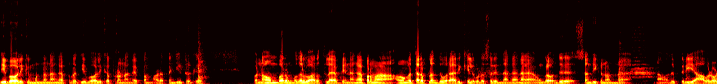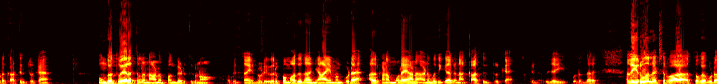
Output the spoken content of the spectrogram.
தீபாவளிக்கு முன்னே நாங்கள் அப்புறம் தீபாவளிக்கு அப்புறம் நாங்கள் இப்போ மழை பெஞ்சிகிட்ருக்கு இப்போ நவம்பர் முதல் வாரத்தில் அப்படின்னாங்க. அப்புறமா அவங்க தரப்புலேருந்து ஒரு அறிக்கையில் கூட சொல்லியிருந்தாங்க. நாங்கள் உங்களை வந்து சந்திக்கணும்னு நான் வந்து பெரிய ஆவலோடு காத்துக்கிட்டு இருக்கேன். உங்கள் துயரத்தில் நானும் பங்கெடுத்துக்கணும் அப்படின்னு தான் என்னுடைய விருப்பம். அதுதான் நியாயமும் கூட. அதற்கான முறையான அனுமதிக்காக நான் காத்துக்கிட்டு இருக்கேன் அப்படின்னு விஜய் போட்டிருந்தார். அந்த இருபது லட்ச ரூபா தொகை கூட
